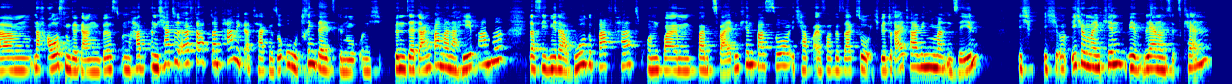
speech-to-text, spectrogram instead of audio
ähm, nach außen gegangen bist und, hat, und ich hatte öfter auch dann Panikattacken, so, oh, trinkt der jetzt genug? Und ich bin sehr dankbar meiner Hebamme, dass sie mir da Ruhe gebracht hat. Und beim, beim zweiten Kind war es so, ich habe einfach gesagt, so, ich will drei Tage niemanden sehen. Ich, ich, ich und mein Kind, wir lernen uns jetzt kennen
